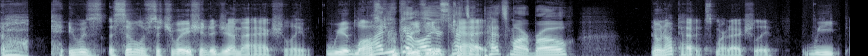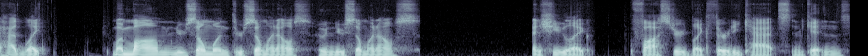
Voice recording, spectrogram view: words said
Oh, it was a similar situation to Gemma. Actually, we had lost Why do you get all your previous cats cat. at PetSmart, bro? No, not PetSmart. Actually, we had like my mom knew someone through someone else who knew someone else, and she like fostered like thirty cats and kittens.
